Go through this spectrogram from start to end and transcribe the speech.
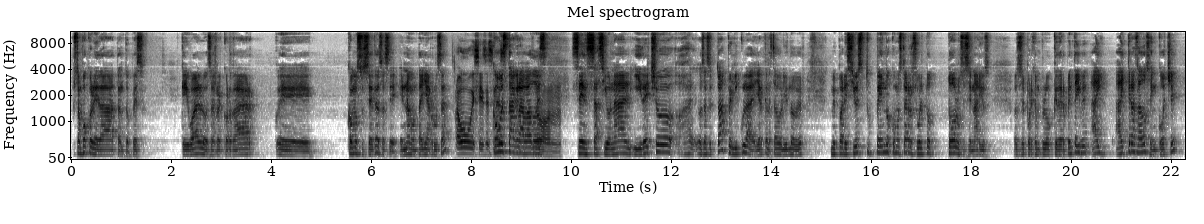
pues tampoco le da tanto peso. Que igual, o sea, recordar eh, cómo sucede, o sea, en una montaña rusa. Uy, sí, sí, sí. ¿Cómo está grabado? Es, sensacional. Y de hecho, o sea, toda película, ayer que la estaba volviendo a ver, me pareció estupendo cómo está resuelto todos los escenarios. O sea, por ejemplo, que de repente hay, hay, hay traslados en coche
